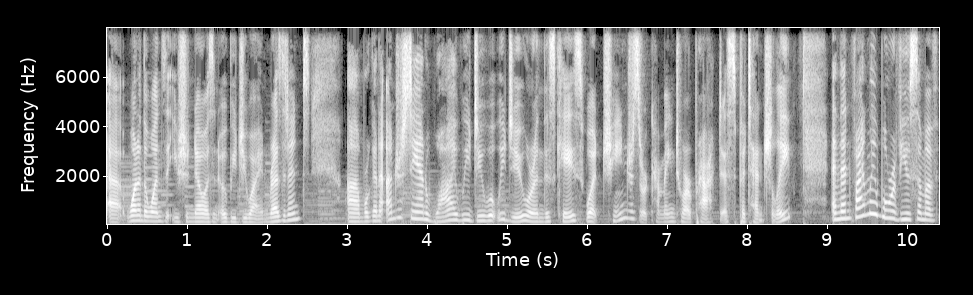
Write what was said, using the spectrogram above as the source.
uh, one of the ones that you should know as an obgyn resident um, we're going to understand why we do what we do or in this case what changes are coming to our practice potentially and then finally we'll review some of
